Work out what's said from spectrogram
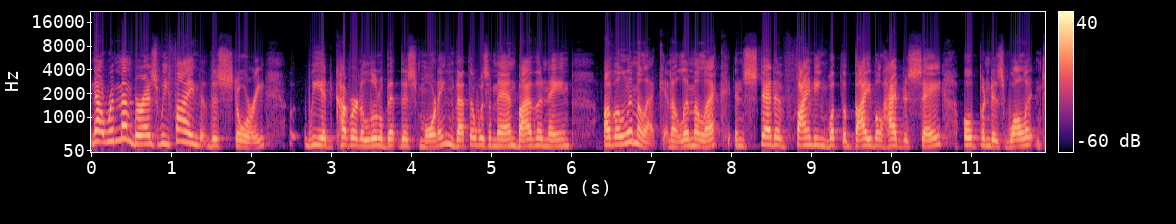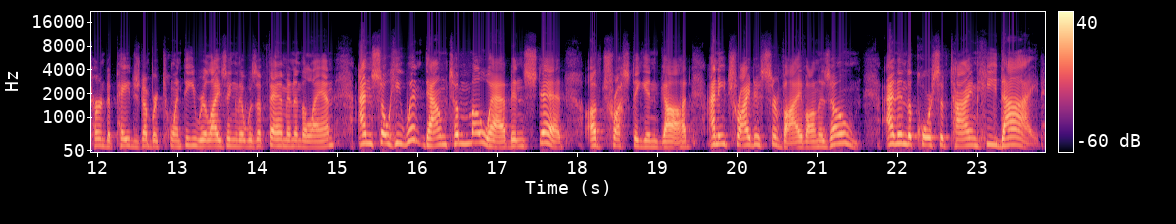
Now, remember, as we find this story, we had covered a little bit this morning that there was a man by the name of Elimelech. And Elimelech, instead of finding what the Bible had to say, opened his wallet and turned to page number 20, realizing there was a famine in the land. And so he went down to Moab instead of trusting in God, and he tried to survive on his own. And in the course of time, he died.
